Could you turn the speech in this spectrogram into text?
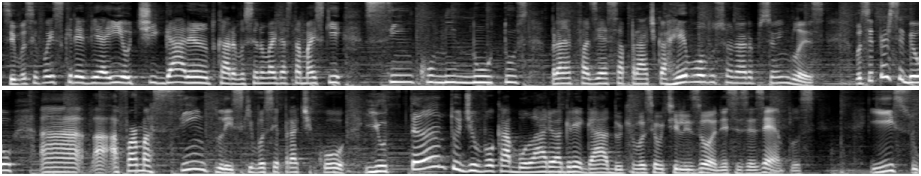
Se você for escrever aí, eu te garanto, cara, você não vai gastar mais que 5 minutos para fazer essa prática revolucionária pro seu inglês. Você percebeu a, a, a forma simples que você praticou e o tanto de vocabulário agregado que você utilizou nesses exemplos? Isso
